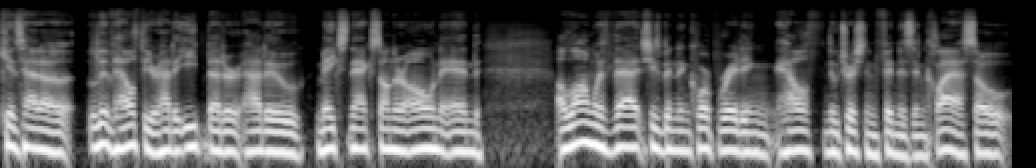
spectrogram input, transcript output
kids how to live healthier, how to eat better, how to make snacks on their own and along with that she's been incorporating health, nutrition and fitness in class. So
